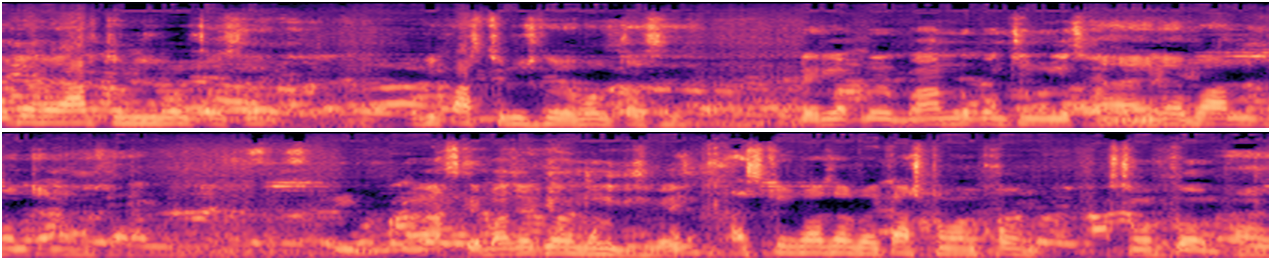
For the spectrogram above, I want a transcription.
এটা ভাই আটচল্লিশ বলতেছে। ওটি পাঁচচল্লিশ করে বলতেছে। এটা হলো আপনার বান্ন পঞ্চান্ন হলে হ্যাঁ এটা ছাড়া আজকে বাজার কেমন মনে দিচ্ছে ভাই? আজকের বাজার ভাই কাস্টমার কম। কাস্টমার কম। হ্যাঁ।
